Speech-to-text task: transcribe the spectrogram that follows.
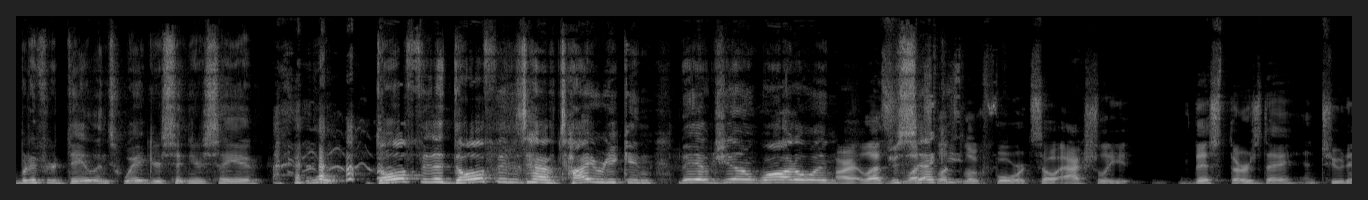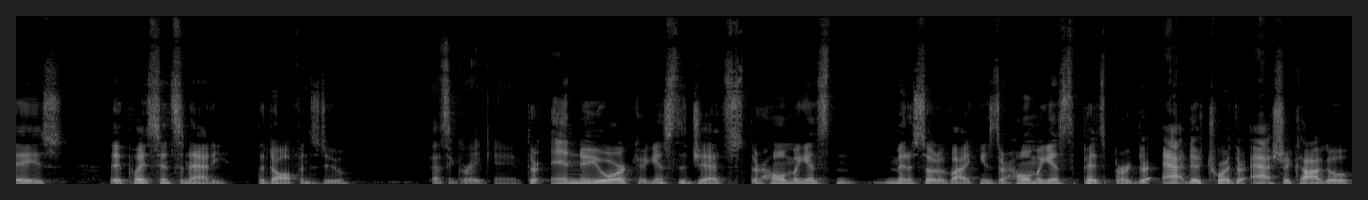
But if you're Dalen Twig, you're sitting here saying, well, Dolphin, the Dolphins have Tyreek and they have Jalen Waddle and All right, let's let's let's look forward. So actually, this Thursday in two days they play Cincinnati. The Dolphins do. That's a great game. They're in New York against the Jets. They're home against the Minnesota Vikings. They're home against the Pittsburgh. They're at Detroit. They're at Chicago.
